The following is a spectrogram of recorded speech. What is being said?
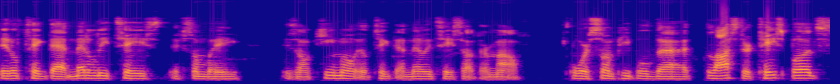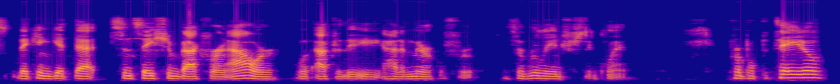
it'll take that metally taste. If somebody is on chemo, it'll take that metally taste out of their mouth. Or some people that lost their taste buds, they can get that sensation back for an hour after they had a miracle fruit. It's a really interesting plant. Purple potato.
